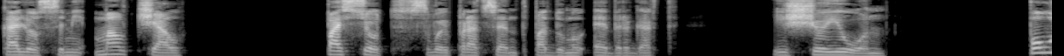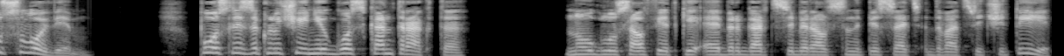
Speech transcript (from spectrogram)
колесами, молчал. «Пасет свой процент», — подумал Эбергард. «Еще и он». По условиям. После заключения госконтракта на углу салфетки Эбергард собирался написать 24,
